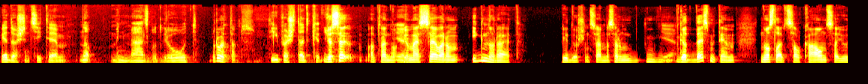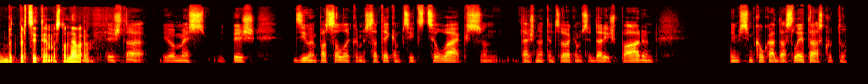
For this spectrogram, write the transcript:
Piedošana citiem, nu, mēdz būt grūti. Protams. Tīpaši tad, kad. Jo, se, atvaino, jo mēs sev varam ignorēt piedošanas, vai mēs varam Jā. gadu desmitiem noslēpt savu kaunu sajūtu, bet par citiem mēs to nevaram. Tieši tā, jo mēs bieži dzīvojam pasaulē, kur mēs satiekam citus cilvēkus, un daži no tiem cilvēkiem ir darījuši pāri. Un, piemēram, kaut kādās lietās, kur tu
